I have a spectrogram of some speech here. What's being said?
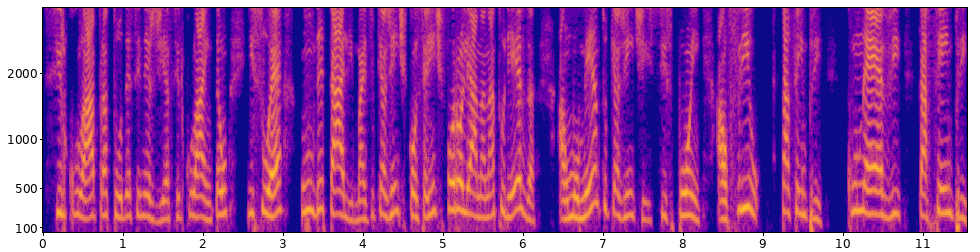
circular, para toda essa energia circular. Então, isso é um detalhe, mas o que a gente, se a gente for olhar na natureza, ao momento que a gente se expõe ao frio, está sempre com neve, está sempre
